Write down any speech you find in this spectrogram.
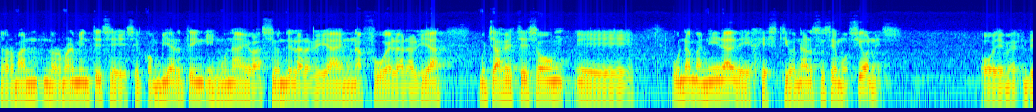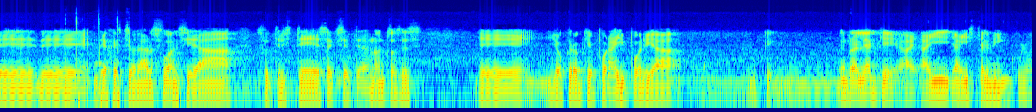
normal, normalmente se, se, convierten en una evasión de la realidad, en una fuga de la realidad. Muchas veces son eh, una manera de gestionar sus emociones o de, de gestionar su ansiedad, su tristeza, etcétera, ¿no? Entonces, eh, yo creo que por ahí podría, en realidad que ahí, ahí está el vínculo.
